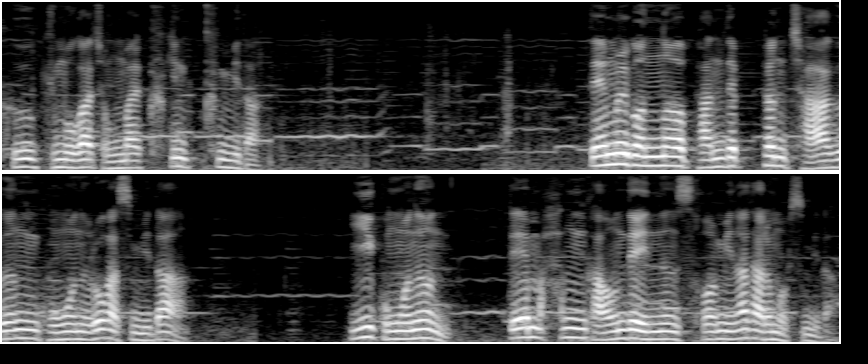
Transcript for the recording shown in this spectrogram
그 규모가 정말 크긴 큽니다. 댐을 건너 반대편 작은 공원으로 갔습니다. 이 공원은 댐 한가운데 있는 섬이나 다름없습니다.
